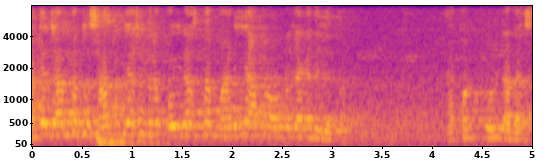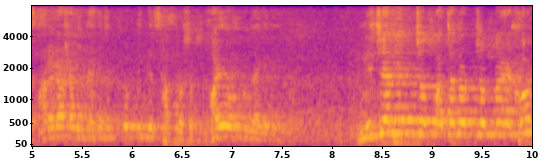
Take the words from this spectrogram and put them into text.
আগে জানতাম যে স্যার যদি আসে, তাহলে ওই রাস্তা মারিয়ে আমরা অন্য জায়গাতে যেতাম। এখন উল্টাটা স্যারেরা খালি দেখে যে কোন দিকে ছাত্র আসে, ভয়ে অন্য জায়গায় দিয়ে যায়। নিজের ইজ্জত বাঁচানোর জন্য এখন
